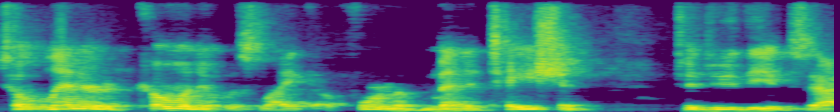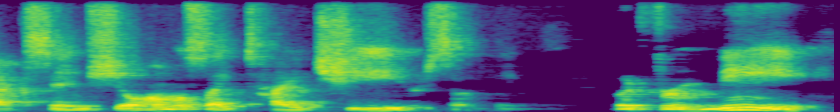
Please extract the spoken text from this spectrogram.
to Leonard Cohen, it was like a form of meditation to do the exact same show, almost like Tai Chi or something. But for me,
